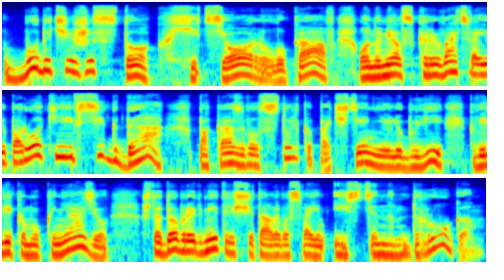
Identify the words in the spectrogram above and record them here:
Будучи жесток, хитер, лукав, он умел скрывать свои пороки и всегда показывал столько почтения и любви к великому князю, что добрый Дмитрий считал его своим истинным другом.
